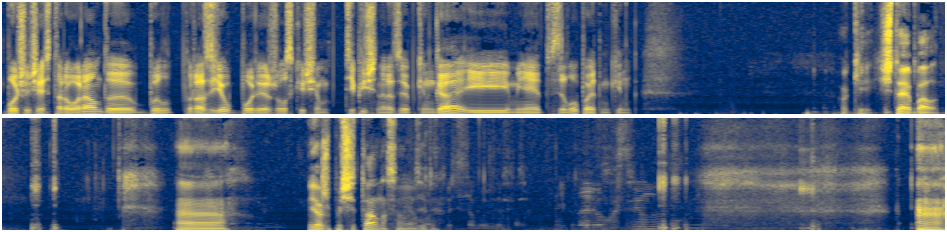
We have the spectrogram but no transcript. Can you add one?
большая часть второго раунда был разъеб более жесткий, чем типичный разъеб Кинга, и меня это взяло, поэтому Кинг. Окей, считаю баллы. А, Я уже посчитал, на самом деле. А,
